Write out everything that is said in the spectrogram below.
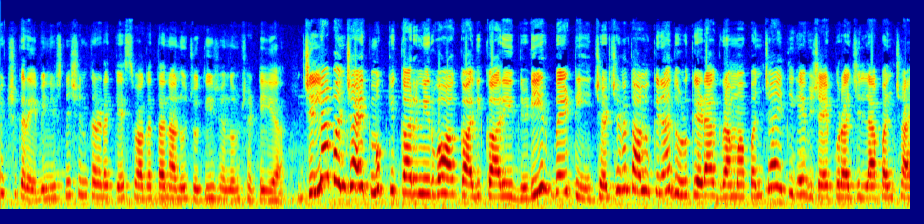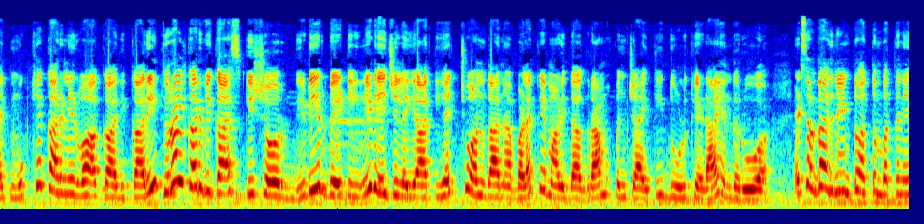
ವೀಕ್ಷಕರೇ ಬಿ ನ್ಯೂಸ್ ನೇಷನ್ ಕನ್ನಡಕ್ಕೆ ಸ್ವಾಗತ. ನಾನು ಜ್ಯೋತಿ ಜಂಗಮ್ ಶೆಟ್ಟಿ ಜಿಲ್ಲಾ ಪಂಚಾಯತ್ ಮುಖ್ಯ ಕಾರ್ಯನಿರ್ವಾಹಕ ಅಧಿಕಾರಿ ದಿಢೀರ್ ಭೇಟಿ. ಚಡ್ಚಣ ತಾಲೂಕಿನ ದುಳ್ಕೇಡ ಗ್ರಾಮ ಪಂಚಾಯಿತಿಗೆ ವಿಜಯಪುರ ಜಿಲ್ಲಾ ಪಂಚಾಯತ್ ಮುಖ್ಯ ಕಾರ್ಯನಿರ್ವಾಹಕ ಅಧಿಕಾರಿ ತುರಲ್ಕರ್ ವಿಕಾಸ್ ಕಿಶೋರ್ ದಿಢೀರ್ ಭೇಟಿ ನೀಡಿ ಜಿಲ್ಲೆಯ ಅತಿ ಹೆಚ್ಚು ಅನುದಾನ ಬಳಕೆ ಮಾಡಿದ ಗ್ರಾಮ ಪಂಚಾಯಿತಿ ಧೂಳ್ಕೇಡ ಎಂದರು. ಎರಡ್ ಸಾವಿರದ ಹದಿನೆಂಟು ಹತ್ತೊಂಬತ್ತನೇ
